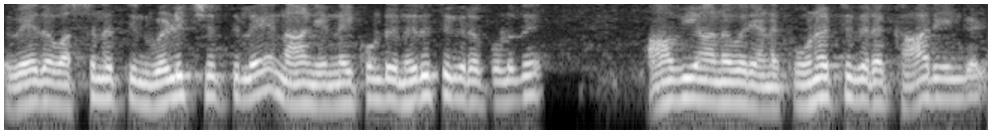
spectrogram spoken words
வேத வசனத்தின் வெளிச்சத்திலே நான் என்னை கொண்டு நிறுத்துகிற பொழுது ஆவியானவர் எனக்கு உணர்த்துகிற காரியங்கள்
